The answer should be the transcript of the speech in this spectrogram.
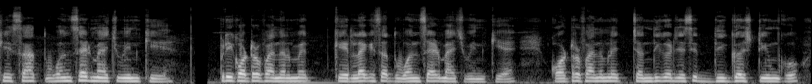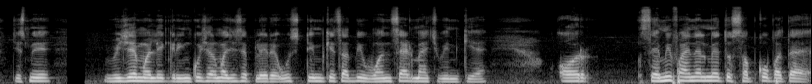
के साथ वन साइड मैच विन किए। प्री क्वार्टर फाइनल में केरला के साथ वन साइड मैच विन किया है। क्वार्टर फाइनल में चंडीगढ़ जैसी दिग्गज टीम को, जिसमें विजय मलिक, रिंकू शर्मा जैसे प्लेयर है, उस टीम के साथ भी वन साइड मैच विन किया है। और सेमीफाइनल में तो सबको पता है,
